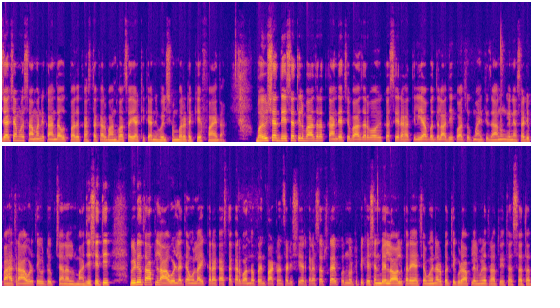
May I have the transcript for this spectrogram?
ज्याच्यामुळे सामान्य कांदा उत्पादक कास्तकार बांधवाचा या ठिकाणी होईल शंभर टक्के फायदा. भविष्यात देशातील बाजारात कांद्याचे बाजारभाव हे कसे राहतील याबद्दल अधिक वाचूक माहिती जाणून घेण्यासाठी पाहत राहा आवडतं युट्यूब चॅनल माझी शेती. व्हिडिओ तर आपल्याला आवडला त्यामुळे लाईक करा कास्तकार बांधवापर्यंत पाठवण्यासाठी शेअर करा. सबस्क्राईब करून नोटिफिकेशन बेल ऑल करा याच्यामुळे येणार प्रत्येक व्हिडिओ आपल्याला मिळत राहतो इथं सतत.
